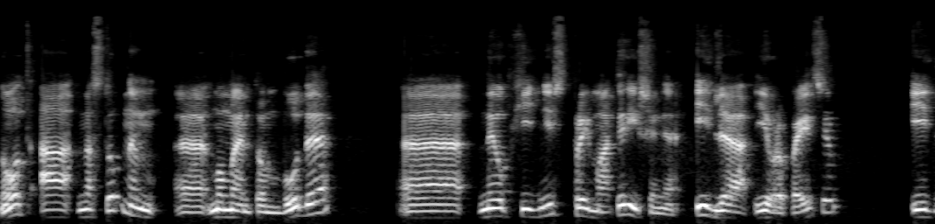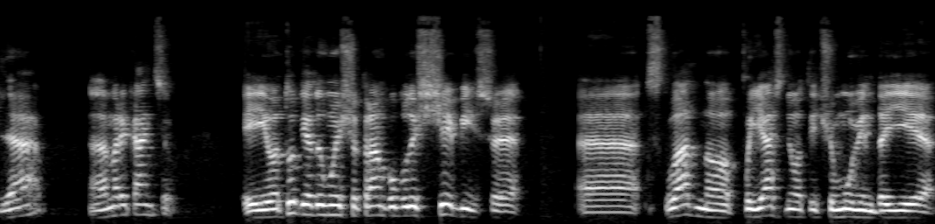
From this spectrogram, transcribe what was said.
Ну от а наступним е, моментом буде е, необхідність приймати рішення і для європейців, і для американців. І отут я думаю, що Трампу буде ще більше е, складно пояснювати, чому він дає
